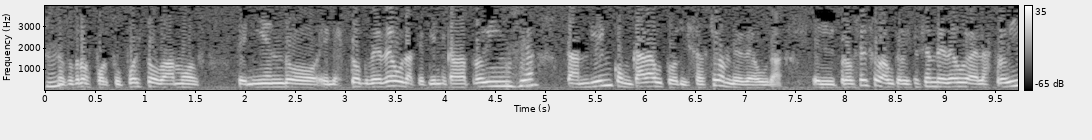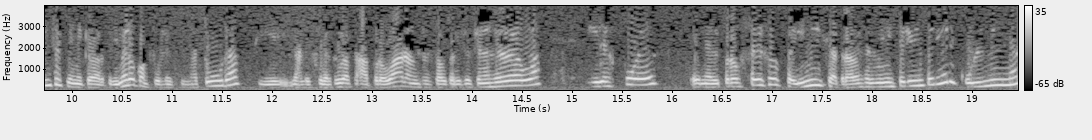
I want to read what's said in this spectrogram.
Nosotros, por supuesto, vamos teniendo el stock de deuda que tiene cada provincia, también con cada autorización de deuda. El proceso de autorización de deuda de las provincias tiene que ver primero con sus legislaturas, si las legislaturas aprobaron esas autorizaciones de deuda, y después en el proceso se inicia a través del Ministerio de Interior y culmina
